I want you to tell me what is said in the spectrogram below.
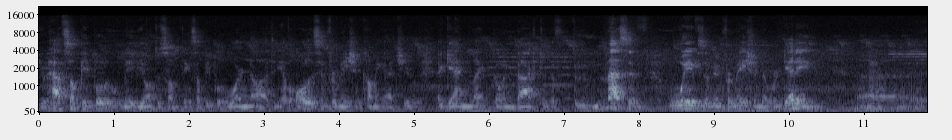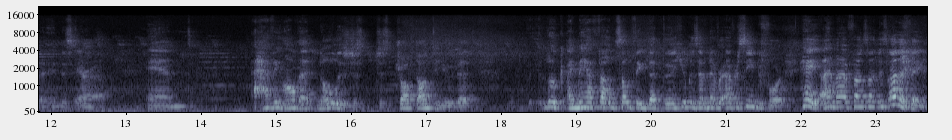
you have some people who may be onto something, some people who are not, and you have all this information coming at you. Again, like going back to the to the massive waves of information that we're getting uh, in this era, and having all that knowledge just just dropped onto you that look i may have found something that the humans have never ever seen before. Hey i might have found some, this other thing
